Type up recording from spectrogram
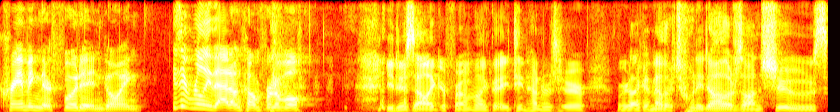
cramming their foot in, going, Is it really that uncomfortable? You do sound like you're from like the 1800s here. You're like another twenty dollars on shoes.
